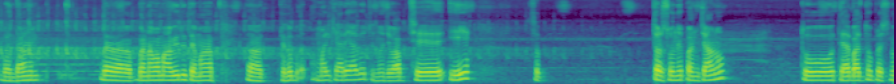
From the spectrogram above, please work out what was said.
બંધારણ બનાવવામાં આવ્યું હતું તેમાં તેનો અમલ ક્યારે આવ્યો તેનો જવાબ છે એ સત્તરસો ને પંચાણું તો ત્યારબાદનો પ્રશ્ન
